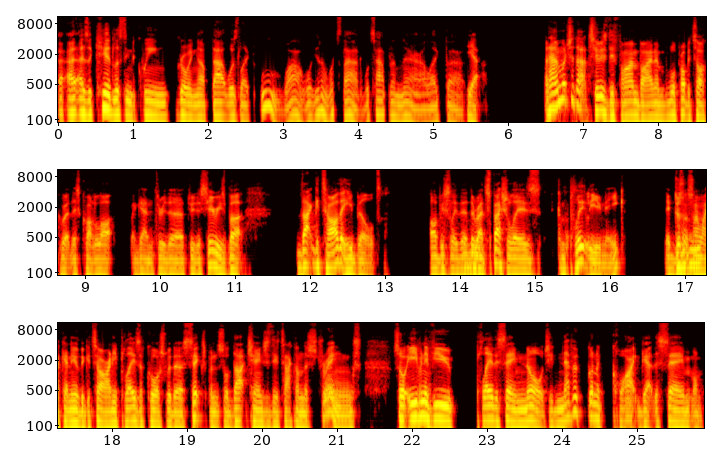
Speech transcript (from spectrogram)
as a kid listening to Queen growing up, that was like, ooh, wow, well, you know, what's that? What's happening there? I like that. And how much of that too is defined by, and we'll probably talk about this quite a lot again through the through the series, but that guitar that he built, obviously the, the Mhm. Red Special is completely unique. It doesn't sound Mhm. like any other guitar, and he plays, of course, with a sixpence, so that changes the attack on the strings. So even if you play the same notes, you're never going to quite get the same. Well,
